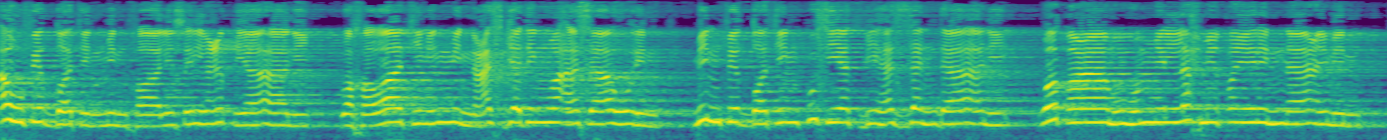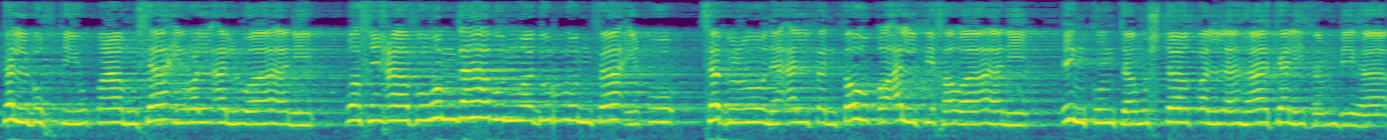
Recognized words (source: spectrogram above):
أو فضة من خالص العقيان وخواتم من عسجد وأساور من فضة كسيت بها الزندان وطعامهم من لحم طير ناعم كالبخت يطعم سائر الألوان وصحافهم ذهب ودر فائق سبعون ألفا فوق ألف خوان إن كنت مشتاقا لها كلفا بها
